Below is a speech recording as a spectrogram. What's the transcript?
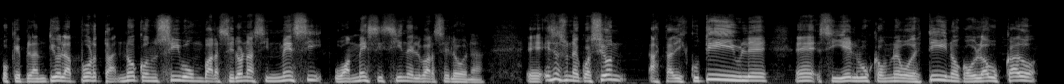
o que planteó la porta, no concibo un Barcelona sin Messi o a Messi sin el Barcelona. Eh, esa es una ecuación hasta discutible, eh, si él busca un nuevo destino, como lo ha buscado,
